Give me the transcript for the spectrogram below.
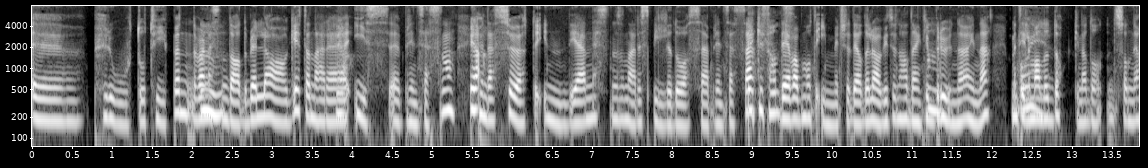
eh, prototypen. Det var nesten nesten da det ble laget, den derre Ja. isprinsessen. Ja. Hun der søte, yndige, nesten sånn derre spilledåseprinsesse. Det var på en måte imaget de hadde laget. Hun hadde egentlig Mm. brune øyne, men til og med Oi. alle dokkene av Sonja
